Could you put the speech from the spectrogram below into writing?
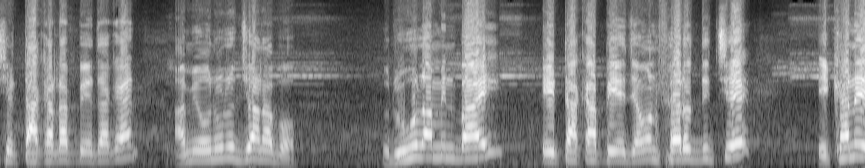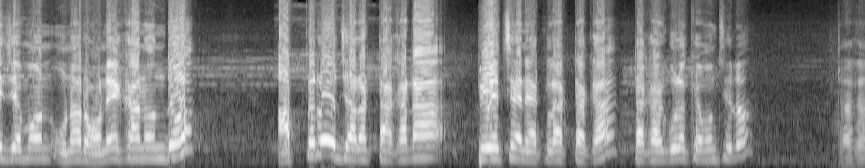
সে টাকাটা পেয়ে থাকেন আমি অনুরোধ জানাব রুহুল আমিন ভাই এই টাকা পেয়ে যেমন ফেরত দিচ্ছে এখানে যেমন ওনার অনেক আনন্দ। আপনারাও যারা টাকাটা পেয়েছেন এক লাখ টাকা টাকাগুলো কেমন ছিল? টাকা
